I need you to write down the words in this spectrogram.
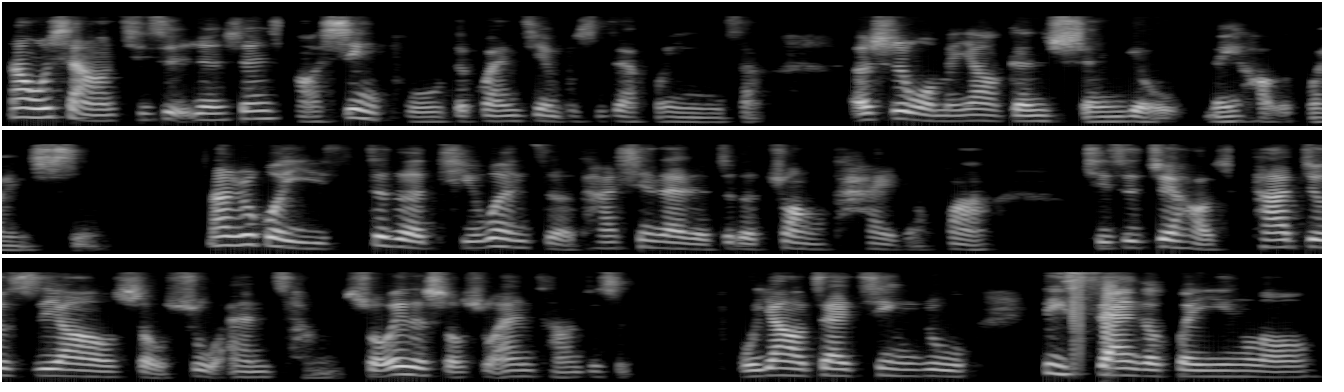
那我想，其实人生啊，幸福的关键不是在婚姻上，而是我们要跟神有美好的关系。那如果以这个提问者他现在的这个状态的话，其实最好他就是要手术安藏。所谓的手术安藏，就是不要再进入第三个婚姻喽。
